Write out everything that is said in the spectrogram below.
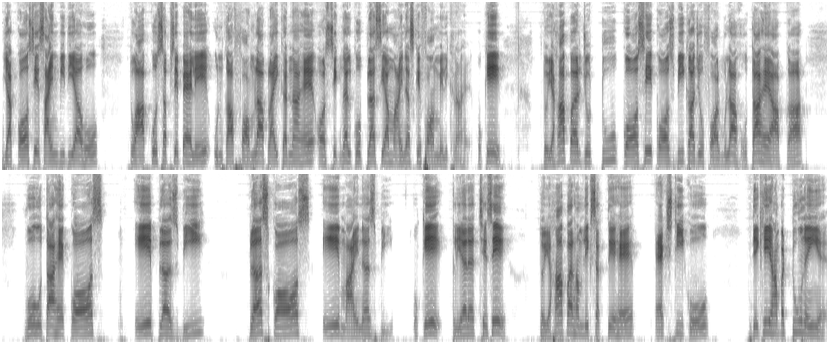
या कॉस ए साइन बी दिया हो तो आपको सबसे पहले उनका फॉर्मूला अप्लाई करना है और सिग्नल को प्लस या माइनस के फॉर्म में लिखना है ओके तो यहाँ पर जो two cos A cos B का जो फॉर्मूला होता है आपका, वो होता है cos A plus B plus cos A minus B okay clear है अच्छे से? तो यहाँ पर हम लिख सकते हैं एक्स टी को। देखिए यहाँ पर टू नहीं है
